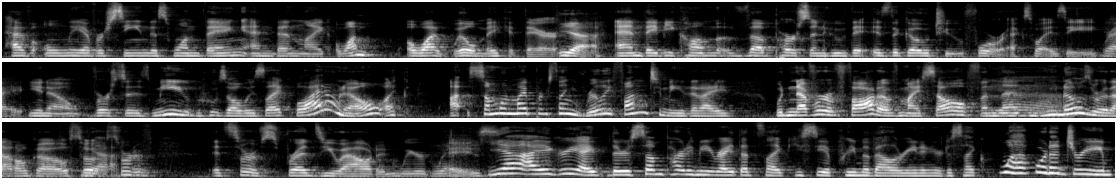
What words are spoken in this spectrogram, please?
have only ever seen this one thing and been like oh I'm oh I will make it there Yeah. and they become the person who the, is the go-to for XYZ Right. you know, versus me, who's always like, well, I don't know, like uh, someone might bring something really fun to me that I would never have thought of myself, and then who knows where that'll go. So Yeah. it sort of, it sort of spreads you out in weird ways. Yeah, I agree. I, there's some part of me, right, that's like you see a prima ballerina and you're just like, what? What a dream!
